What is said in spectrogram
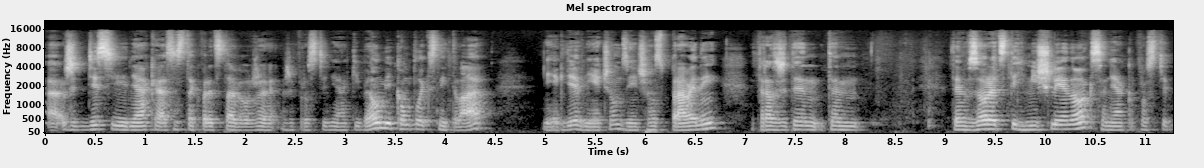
a že kde si je nejaká, ja som si tak predstavil, že, že proste nejaký veľmi komplexný tvar niekde v niečom, z niečoho spravený a teraz, že ten, ten, ten vzorec tých myšlienok sa nejako proste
